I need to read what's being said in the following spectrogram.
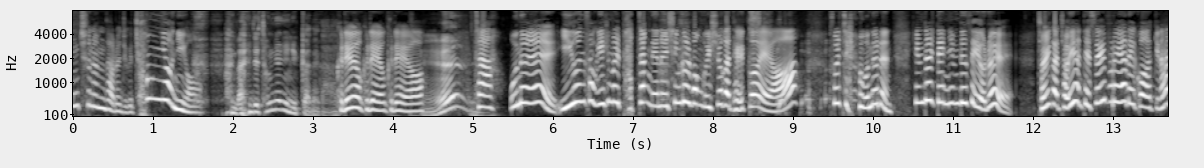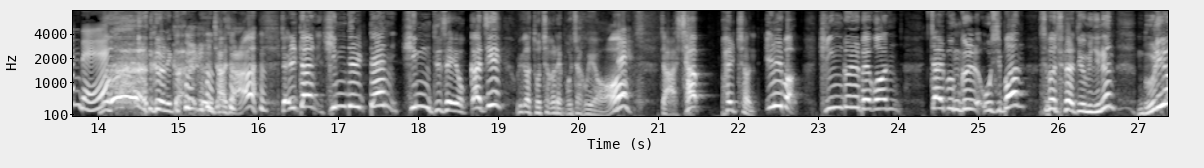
청춘은 다르지고 청년이요. 나 이제 청년이니까 내가. 그래요, 그래요, 그래요. 네? 자, 오늘 이윤석의 힘을 바짝 내는 싱글벙글 쇼가 될 거예요. 솔직히 오늘은 힘들 땐 힘드세요를 저희가 저희한테 셀프로 해야 될 것 같긴 한데. 그러니까 자자 자 일단 힘들 땐 힘드세요까지 우리가 도착을 해보자고요. 네. 자샵 8001번 긴 글 100원 짧은 글 50원 스마트 라디오 미니는 무료.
